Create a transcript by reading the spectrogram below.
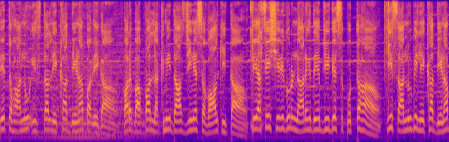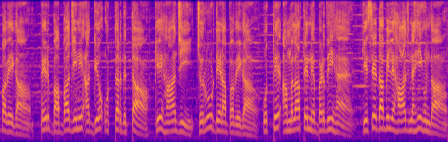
ਤੇ ਤੁਹਾਨੂੰ ਇਸ ਦਾ ਲੇਖਾ ਦੇਣਾ ਪਵੇਗਾ। ਪਰ ਬਾਬਾ ਲਖਮੀ ਦਾਸ ਜੀ ਨੇ ਸਵਾਲ ਕੀਤਾ ਕਿ ਅਸੀਂ ਸ੍ਰੀ ਗੁਰੂ ਨਾਨਕ ਦੇਵ ਜੀ ਦੇ ਸਪੁੱਤ ਹਾਂ ਕਿ ਸਾਨੂੰ ਵੀ ਲੇਖਾ ਦੇਣਾ ਪਵੇਗਾ। ਫਿਰ ਬਾਬਾ ਜੀ ਨੇ ਅੱਗਿਓਂ ਉੱਤਰ ਦਿੱਤਾ ਕਿ ਹਾਂ ਜੀ, ਜ਼ਰੂਰ ਦੇਣਾ ਪਵੇਗਾ। ਉੱਥੇ ਅਮਲਾ ਤੇ ਨਿਬੜਦੀ ਹੈ। ਕਿਸੇ ਦਾ ਵੀ ਲਿਹਾਜ਼ ਨਹੀਂ ਨਹੀਂ ਹੁੰਦਾ।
